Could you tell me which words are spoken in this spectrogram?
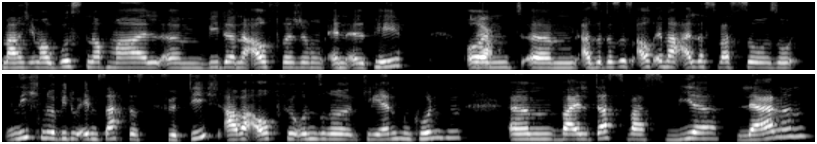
Jetzt mache ich im August nochmal ähm, wieder eine Auffrischung NLP. Und ja. ähm, also das ist auch immer alles, was so, so nicht nur, wie du eben sagtest, für dich, aber auch für unsere Klienten, Kunden, ähm, weil das, was wir lernen,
